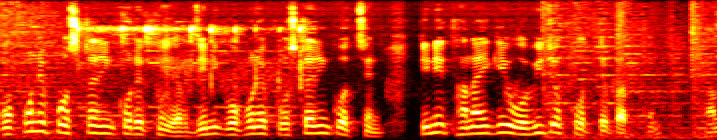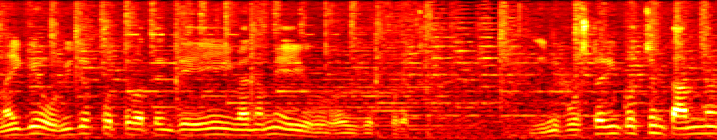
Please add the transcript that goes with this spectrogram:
গোপনে পোস্টারিং করে কী হবে যিনি গোপনে পোস্টারিং করছেন, তিনি থানায় গিয়ে অভিযোগ করতে পারতেন। থানায় গিয়ে অভিযোগ করতে পারতেন যে, এই ম্যাডামে এই অভিযোগ করেছেন। যিনি পোস্টারিং করছেন তার নাম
